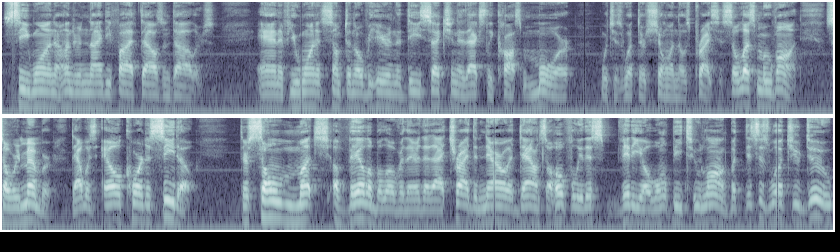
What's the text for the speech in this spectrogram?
C1 $195,000 and if you wanted something over here in the D section, it actually costs more, which is what they're showing those prices. So let's move on. So remember, that was El Cortecito. There's so much available over there that I tried to narrow it down. So hopefully this video won't be too long. But this is what you do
